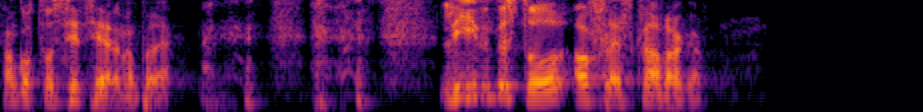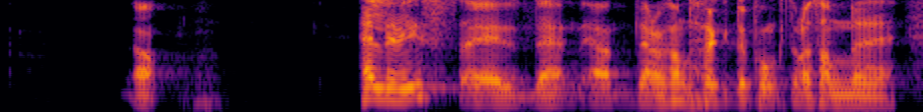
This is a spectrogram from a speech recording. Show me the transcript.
Kan godt få sitere meg på det. livet består av flest hverdager. Ja. Heldigvis er det, ja, det er noen sånne høydepunkter, noen sånne eh,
